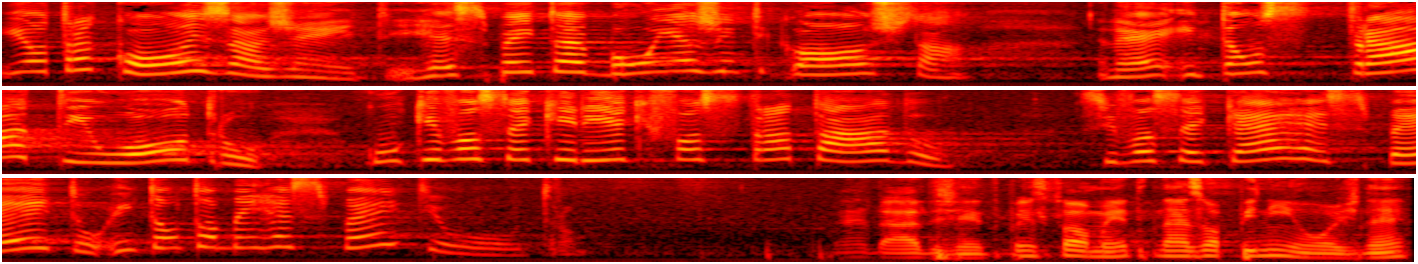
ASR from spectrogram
E outra coisa, gente, respeito é bom e a gente gosta, né? Então trate o outro com o que você queria que fosse tratado. Se você quer respeito, então também respeite o outro. Verdade, gente, principalmente nas opiniões, né?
